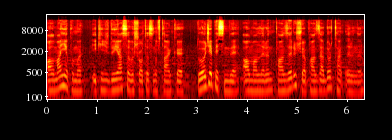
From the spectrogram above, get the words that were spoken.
Alman yapımı 2. Dünya Savaşı orta sınıf tankı. Doğu cephesinde Almanların Panzer 3 ve Panzer 4 tanklarının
